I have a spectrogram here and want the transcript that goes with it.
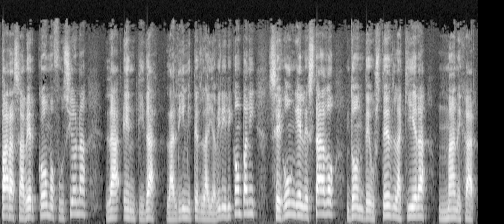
para saber cómo funciona la entidad, la Limited Liability Company, según el estado donde usted la quiera manejar,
